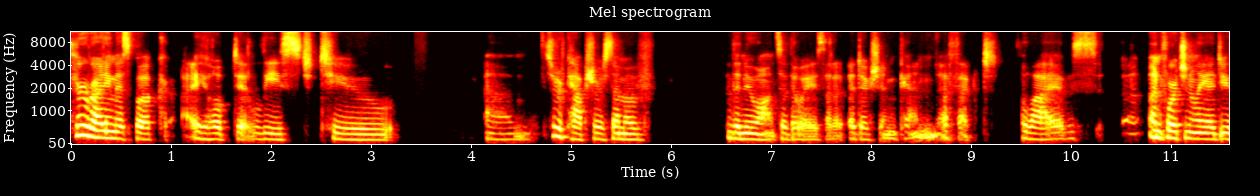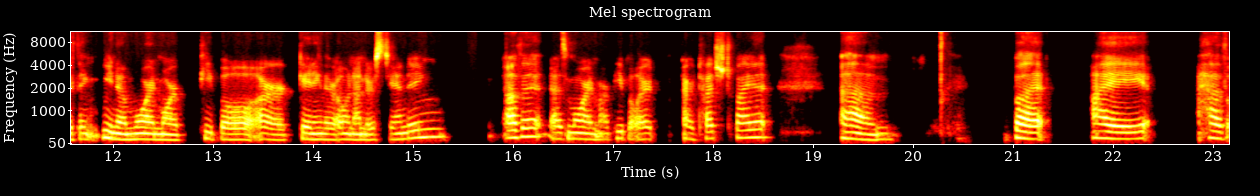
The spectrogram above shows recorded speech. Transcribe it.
through writing this book, I hoped at least to um, sort of capture some of the nuance of the ways that addiction can affect lives. Unfortunately, I do think, you know, more and more people are gaining their own understanding of it as more and more people are are touched by it. Um, but I have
